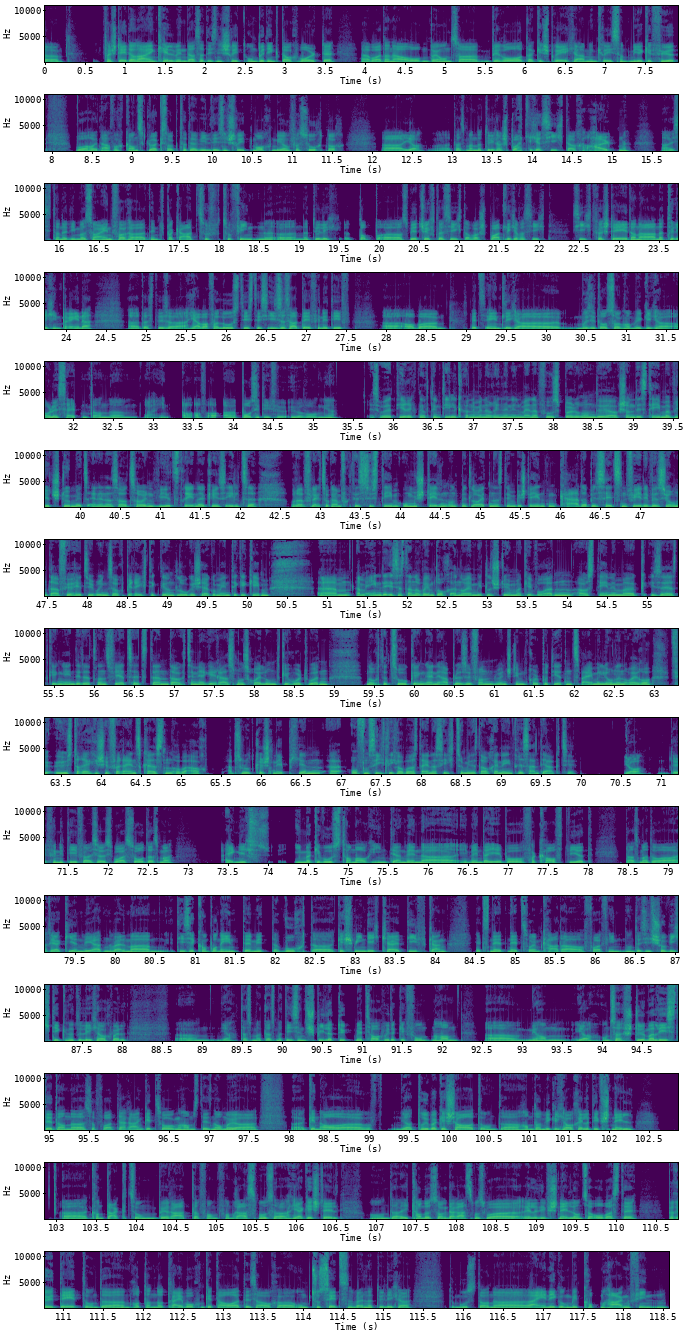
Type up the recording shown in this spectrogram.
versteht auch ein Kelvin, dass er diesen Schritt unbedingt auch wollte. Er war dann auch oben bei uns im Büro, hat ein Gespräch auch mit Chris und mir geführt, wo er halt einfach ganz klar gesagt hat, er will diesen Schritt machen. Wir haben versucht, noch äh, ja, dass man natürlich aus sportlicher Sicht auch halten. Äh, es ist da nicht immer so einfach, äh, den Spagat zu, zu finden. Äh, natürlich top äh, aus wirtschaftlicher Sicht, aber aus sportlicher Sicht, Sicht verstehe ich dann auch natürlich in Trainer, äh, dass das ein herber Verlust ist. Das ist es auch definitiv. aber letztendlich muss ich da sagen, haben wirklich alle Seiten dann ähm, ja, in, auf, auf, auf positiv überwogen. Ja. Es war ja direkt nach dem Deal, kann ich mich noch erinnern, in meiner Fußballrunde ja auch schon das Thema, wird Sturm jetzt einen Ersatz holen, wird Trainer Chris Ilzer oder vielleicht sogar einfach das System umstellen und mit Leuten aus dem bestehenden Kader besetzen. Für jede Version dafür hätte es übrigens auch berechtigte und logische Argumente gegeben. Ähm, am Ende ist es dann aber eben doch ein neuer Mittelstürmer geworden. Aus Dänemark ist er erst gegen Ende der Transferzeit dann der 18-jährige Rasmus Heulund geholt worden. Noch dazu gegen eine Ablöse von, wenn stimmt, kolportierten zwei Millionen Euro. Für österreichische Vereinskassen aber auch absolut kein Schnäppchen. Äh, offensichtlich aber aus deiner Sicht zumindest auch eine interessante Aktie. Ja, definitiv. Also es war so, dass wir eigentlich immer gewusst haben, auch intern, wenn, er, wenn der Jebo verkauft wird, dass wir da reagieren werden, weil wir diese Komponente mit der Wucht, Geschwindigkeit, Tiefgang jetzt nicht, nicht so im Kader vorfinden. Und das ist schon wichtig natürlich auch, weil ähm, ja, dass wir, dass wir diesen Spielertypen jetzt auch wieder gefunden haben. Äh, wir haben ja unsere Stürmerliste dann äh, sofort herangezogen, haben es das nochmal äh, äh, genau äh, ja, drüber geschaut und äh, haben dann wirklich auch relativ schnell Kontakt zum Berater vom, vom Rasmus hergestellt. Und ich kann nur sagen, der Rasmus war relativ schnell unser oberste Priorität und äh, hat dann noch drei Wochen gedauert, das auch äh, umzusetzen, weil natürlich äh, du musst dann äh, eine Einigung mit Kopenhagen finden.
